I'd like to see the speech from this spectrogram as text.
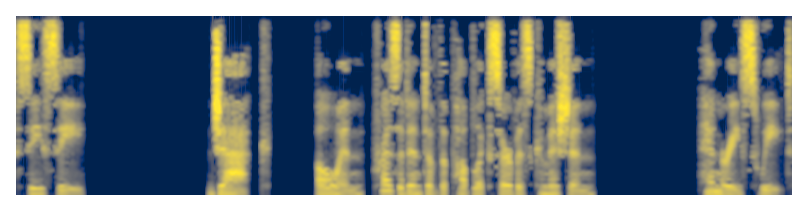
C.C. Jack Owen, president of the Public Service Commission. Henry Sweet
